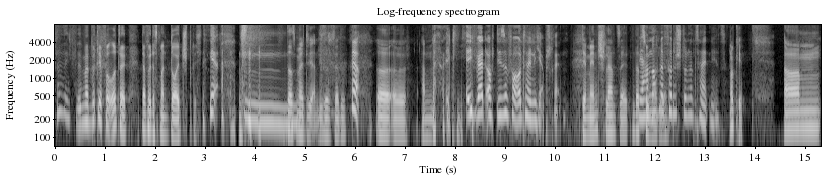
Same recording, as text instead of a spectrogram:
Man wird hier verurteilt dafür, dass man Deutsch spricht. ja. Das möchte ich an dieser Stelle ja. äh, äh, anmerken. Ich werde auch diese Verurteilung nicht abstreiten. Der Mensch lernt selten dazu. Wir haben noch eine Maria. Viertelstunde Zeit, Nils. Okay. Ähm,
